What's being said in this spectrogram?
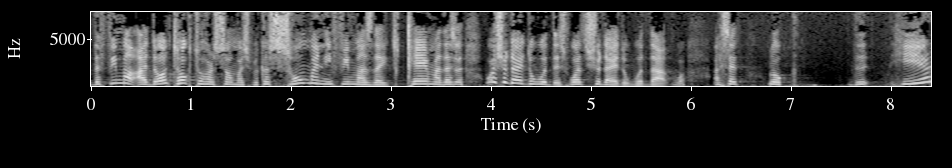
The female, I don't talk to her so much because so many females they came and they said, "What should I do with this? What should I do with that?" I said, "Look, the, here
